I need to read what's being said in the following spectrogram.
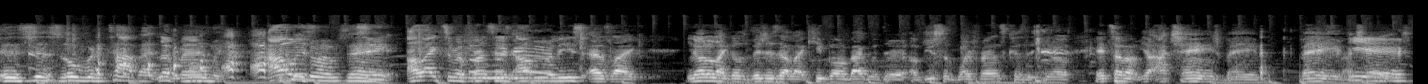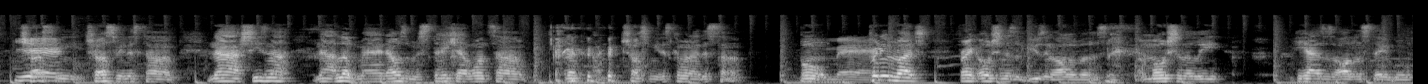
it's just over the top at Look, the man. moment. I always you know what I'm saying? See, I like to refer to this album release as like, you know, like those bitches that like keep going back with their abusive boyfriends because you know they tell them, "Yo, I changed, babe, babe, I Yeah, changed. yeah. Trust me, trust me this time. Nah, she's not. Nah, look, man, that was a mistake that one time. Look, I, trust me, it's coming out this time. Boom, man. Pretty much, Frank Ocean is abusing all of us emotionally. He has us all unstable.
